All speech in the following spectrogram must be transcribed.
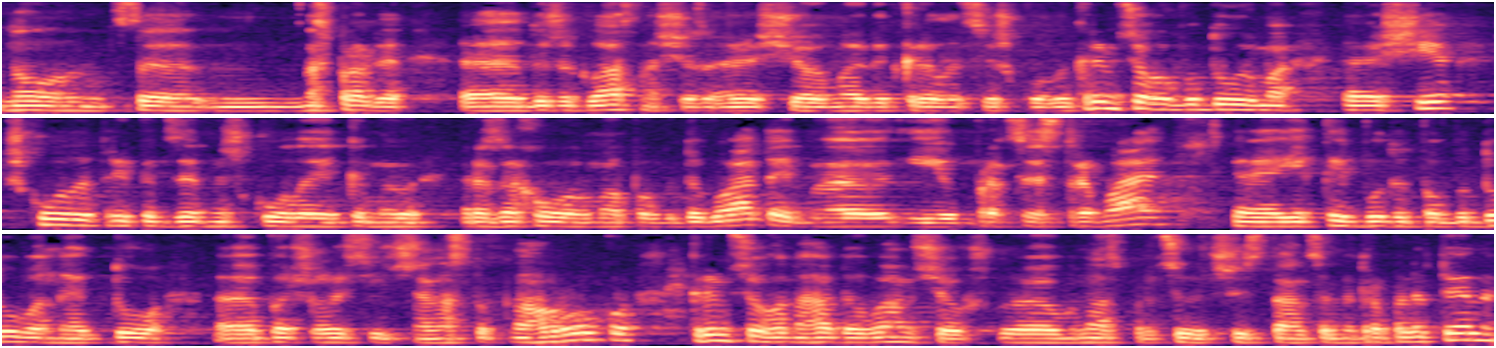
Ну це насправді е, дуже класно, що що ми відкрили ці школи. Крім цього, будуємо ще школи, три підземні школи, які ми розраховуємо побудувати. І процес триває, який буде побудований до 1 січня наступного року. Крім цього, нагадую вам, що е, у нас працюють шість станцій метрополітену,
